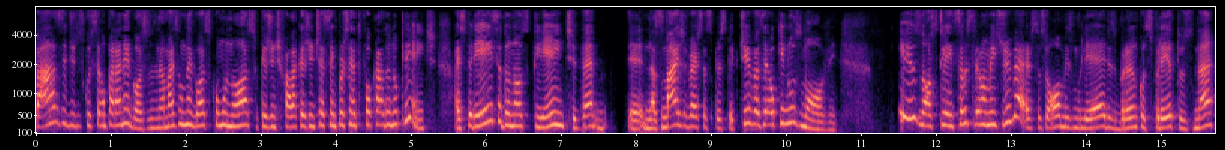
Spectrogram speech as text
base de discussão para negócios, ainda mais um negócio como o nosso, que a gente fala que a gente é 100% focado no cliente. A experiência do nosso cliente, né, é, nas mais diversas perspectivas, é o que nos move. E os nossos clientes são extremamente diversos, homens, mulheres, brancos, pretos, né,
